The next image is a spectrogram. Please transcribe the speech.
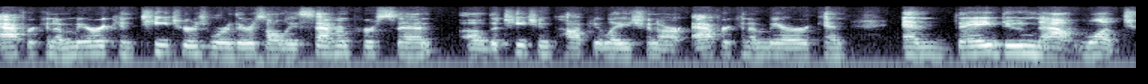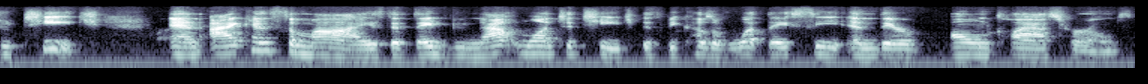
African American teachers, where there's only 7% of the teaching population are African American, and they do not want to teach. And I can surmise that they do not want to teach is because of what they see in their own classrooms.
